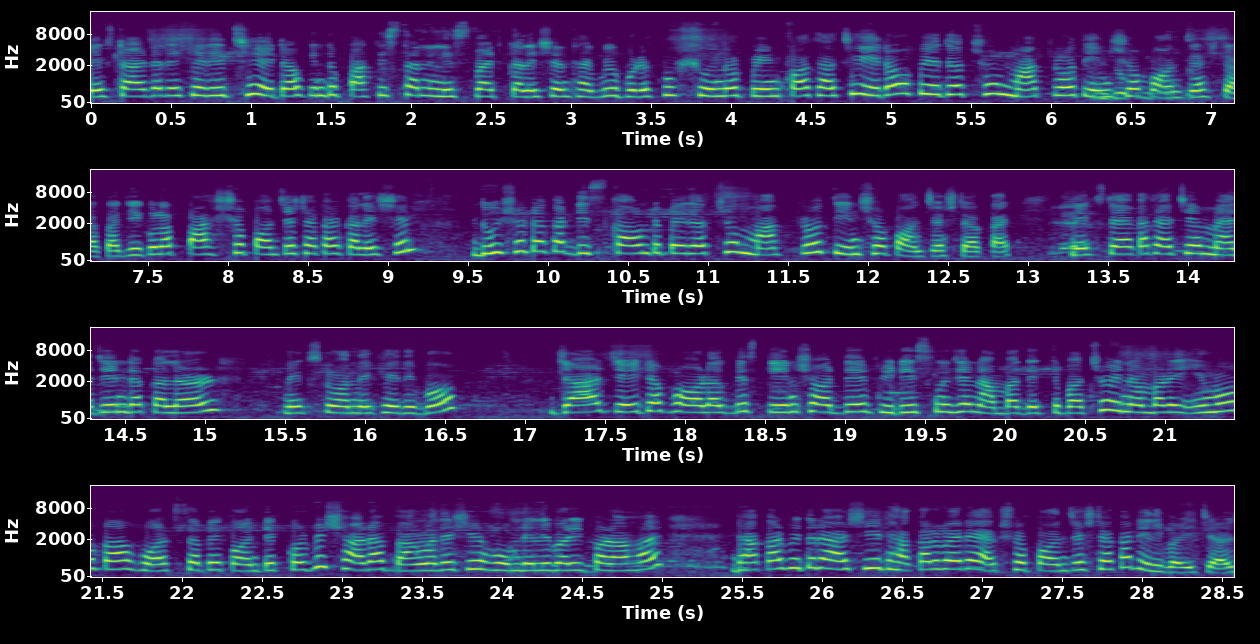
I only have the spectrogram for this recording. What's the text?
নেক্সট আরেকটা দেখে দিচ্ছি এটাও কিন্তু পাকিস্তানি ইন্সপায়ার্ড কালেকশন থাকবে। উপরে খুব সুন্দর প্রিন্ট করা থাকছে এটাও পেয়ে যাচ্ছ মাত্র তিনশো পঞ্চাশ টাকা। যেগুলো পাঁচশো পঞ্চাশ টাকার কালেকশন দুইশো টাকার ডিসকাউন্ট পেয়ে যাচ্ছ মাত্র তিনশো পঞ্চাশ টাকায়। নেক্সট একা থাকছে ম্যাজেন্ডা কালার নেক্সট ওয়ান দেখিয়ে দিব। যার যেইটা ভালো লাগবে স্ক্রিনশট দিয়ে ভিডিও স্ক্রিনে যে নাম্বার দেখতে পাচ্ছ, এই নাম্বারে ইমো বা হোয়াটসঅ্যাপে কন্ট্যাক্ট করবে। সারা বাংলাদেশে হোম ডেলিভারি করা হয়। ঢাকার ভিতরে আসি, ঢাকার বাইরে একশো পঞ্চাশ টাকা ডেলিভারি চার্জ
